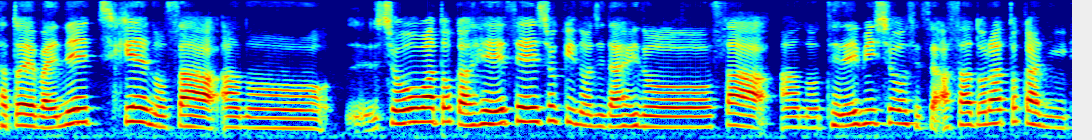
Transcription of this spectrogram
例えば NHK のさ、あの、昭和とか平成初期の時代のさ、あの、テレビ小説、朝ドラとかに、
